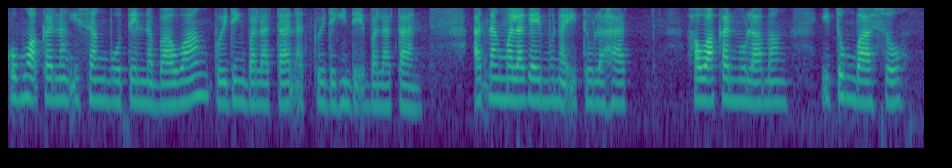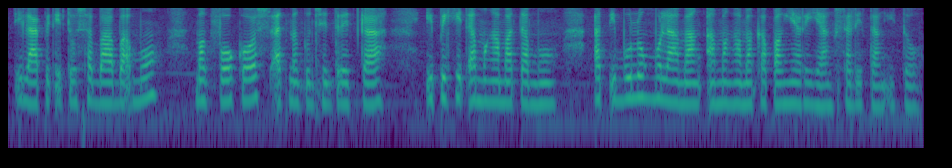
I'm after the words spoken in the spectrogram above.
kumuha ka ng isang butil na bawang, pwedeng balatan at pwedeng hindi balatan. At nang malagay mo na ito lahat, hawakan mo lamang itong baso, ilapit ito sa baba mo, mag-focus at mag-concentrate ka, ipikit ang mga mata mo at ibulong mo lamang ang mga makapangyarihang salitang ito.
